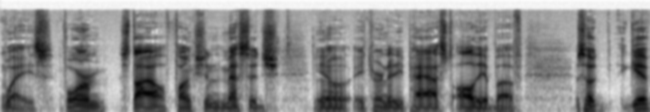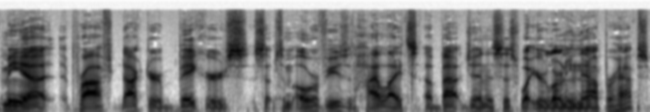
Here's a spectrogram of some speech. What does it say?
ways form, style, function, message, you know, eternity past, all the above. So, give me, uh, Prof. Dr. Baker's some, some overviews and highlights about Genesis, what you're learning now, perhaps.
